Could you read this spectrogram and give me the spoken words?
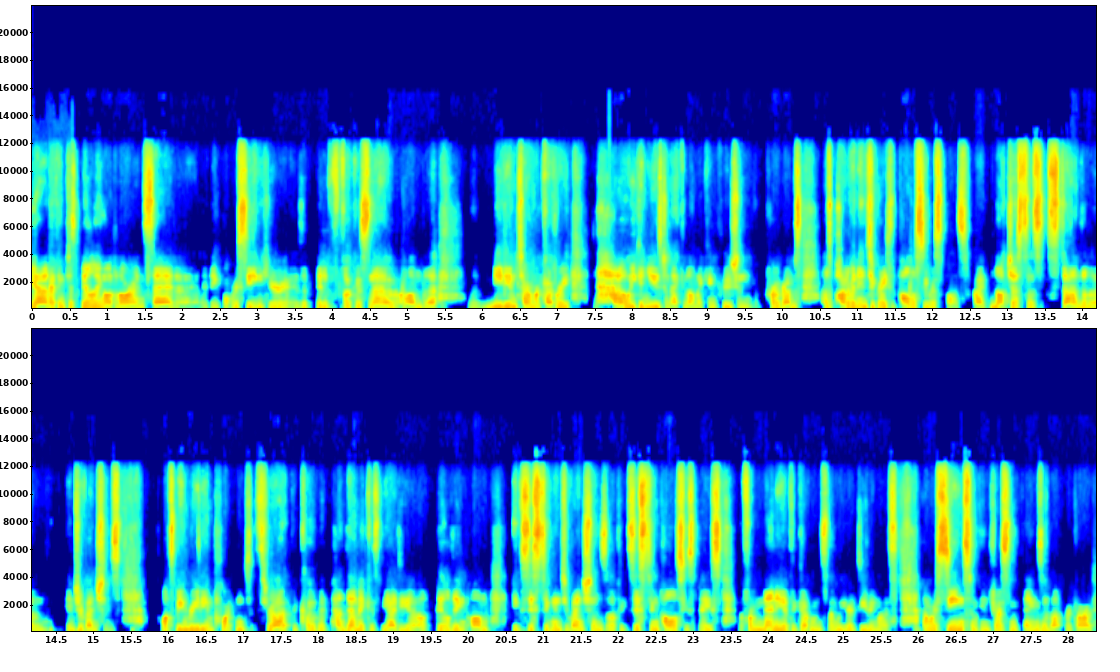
Yeah, and I think just building on what Lauren said, uh, I think what we're seeing here is a bit of focus now on the medium term recovery and how we can use an economic inclusion programs as part of an integrated policy response, right? Not just as standalone interventions what's been really important throughout the COVID pandemic is the idea of building on existing interventions, of existing policy space for many of the governments that we are dealing with. And we're seeing some interesting things in that regard.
